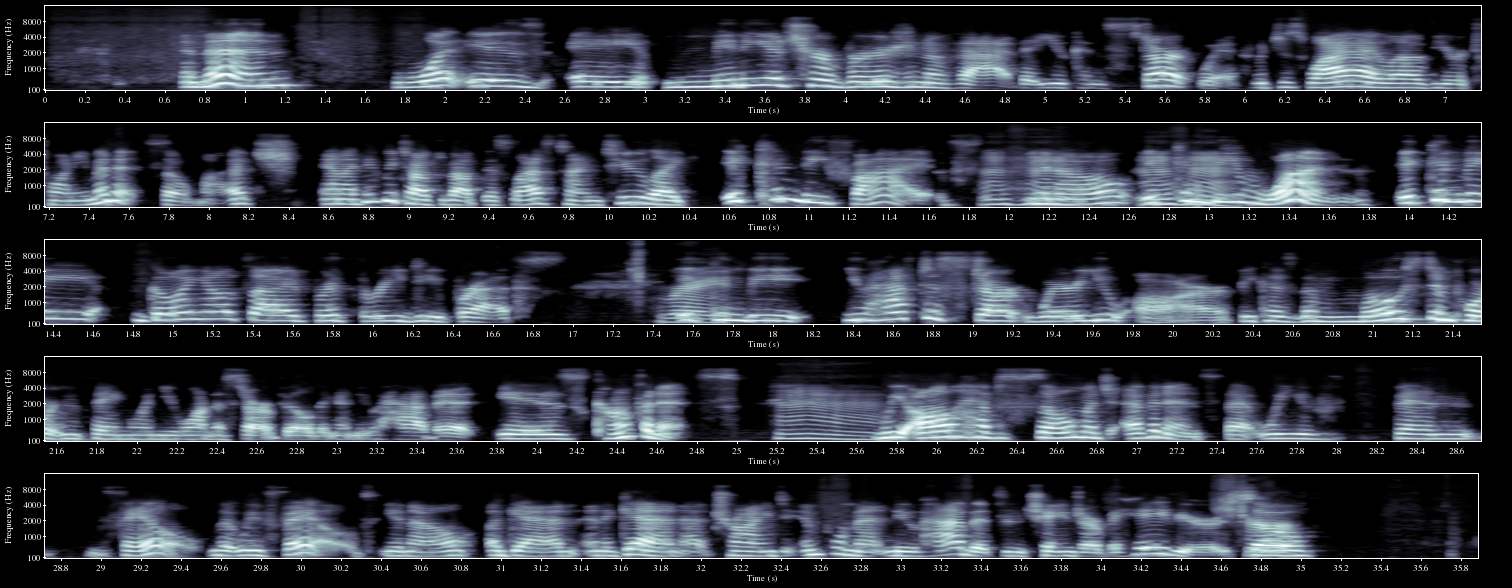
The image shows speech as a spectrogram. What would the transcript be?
And then what is a miniature version of that that you can start with which is why i love your 20 minutes so much and i think we talked about this last time too like it can be 5 mm-hmm. you know it mm-hmm. can be mm-hmm. one it can be going outside for three deep breaths right. it can be you have to start where you are because the most important thing when you want to start building a new habit is confidence hmm. we all have so much evidence that we've been fail that we've failed you know again and again at trying to implement new habits and change our behaviors sure. so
